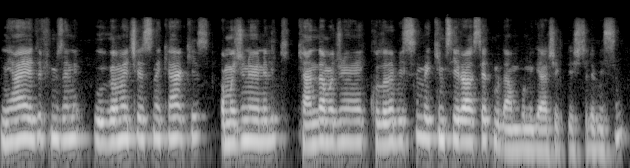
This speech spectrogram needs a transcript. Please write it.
nihai hedefimiz hani uygulama içerisindeki herkes amacına yönelik, kendi amacına yönelik kullanabilsin ve kimseyi rahatsız etmeden bunu gerçekleştirebilsin.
